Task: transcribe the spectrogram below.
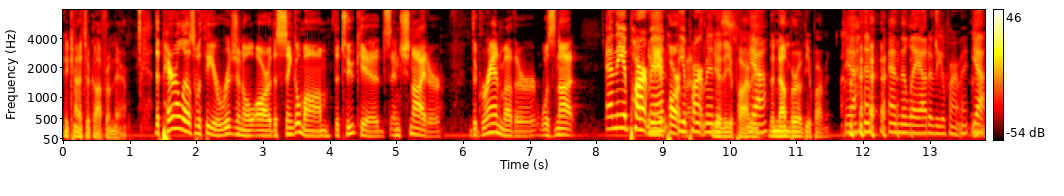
it kind of took off from there. The parallels with the original are the single mom, the two kids, and Schneider. The grandmother was not. And the apartment. apartment. The apartment. yeah, is- the apartment, Yeah. the number of the apartment. yeah. and the layout of the apartment. Yeah.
